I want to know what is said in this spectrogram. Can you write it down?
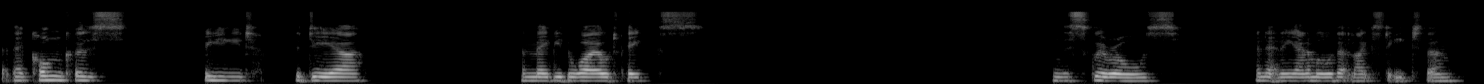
let their conkers feed the deer and maybe the wild pigs and the squirrels and any animal that likes to eat them.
